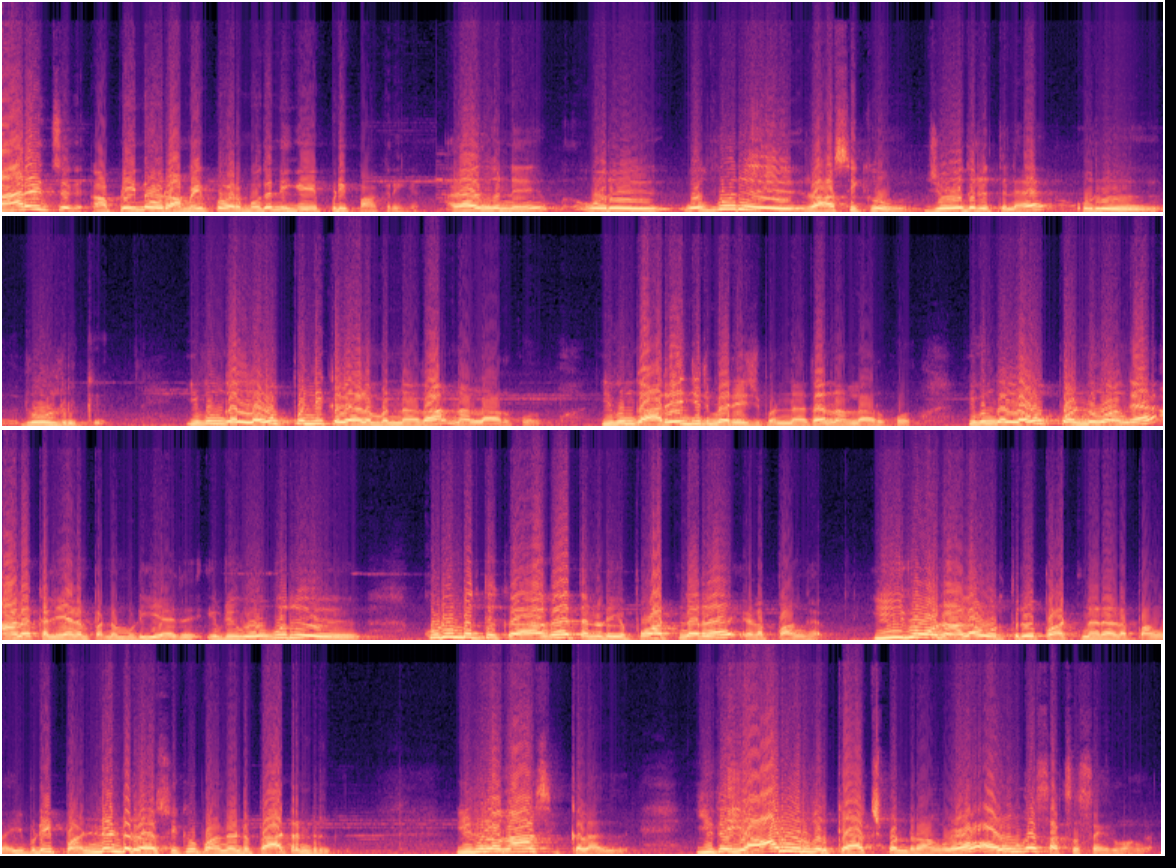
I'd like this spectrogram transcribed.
மேரேஜ் அப்படின்னு ஒரு அமைப்பு வரும்போது நீங்க எப்படி பாக்குறீங்க? அதாவது வந்து ஒரு ஒவ்வொரு ராசிக்கும் ஜோதிடத்துல ஒரு ரூல் இருக்கு. இவங்க லவ் பண்ணி கல்யாணம் பண்ணாதான் நல்லா இருக்கும் இவங்க அரேஞ்சு மேரேஜ் பண்ணாதான் நல்லா இருக்கும் இவங்க லவ் பண்ணுவாங்க ஆனா கல்யாணம் பண்ண முடியாது. இப்படி ஒவ்வொரு குடும்பத்துக்காக தன்னுடைய பார்ட்னரை இழப்பாங்க. ஈகோனால ஒருத்தர் பார்ட்னரை இழப்பாங்க. இப்படி பன்னெண்டு ராசிக்கும் பன்னெண்டு பேட்டர்ன் இருக்கு. இதுல தான் சிக்கலாகுது. இதை யார் ஒருவர் கேட்ச் பண்றாங்களோ அவங்க சக்ஸஸ் ஆயிடுவாங்க.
